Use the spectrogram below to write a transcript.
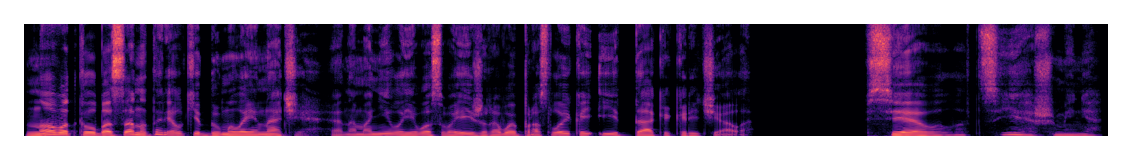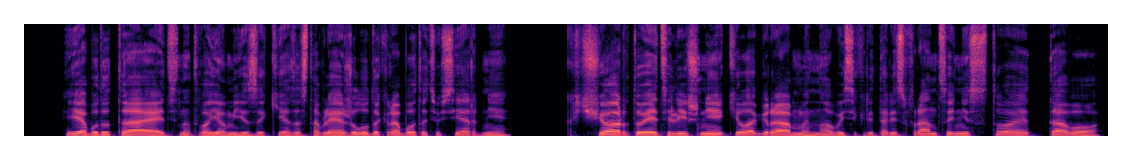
Но вот колбаса на тарелке думала иначе. Она манила его своей жировой прослойкой и так и кричала. «Всеволод, съешь меня. Я буду таять на твоем языке, заставляя желудок работать усерднее. К черту эти лишние килограммы, новый секретарь из Франции не стоит того.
